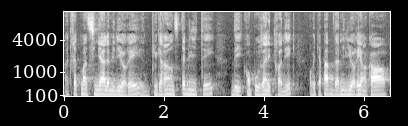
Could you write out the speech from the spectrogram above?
un traitement de signal amélioré, une plus grande stabilité des composants électroniques, on va être capable d'améliorer encore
